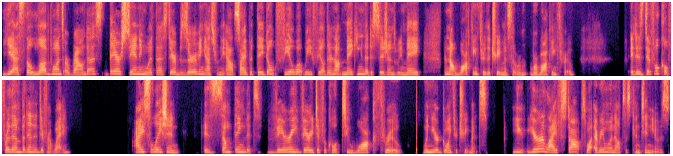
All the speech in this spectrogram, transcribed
Yes, the loved ones around us, they are standing with us, they're observing us from the outside, but they don't feel what we feel. They're not making the decisions we make, they're not walking through the treatments that we're, we're walking through. It is difficult for them, but in a different way. Isolation is something that's very, very difficult to walk through when you're going through treatments. You, your life stops while everyone else's continues.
